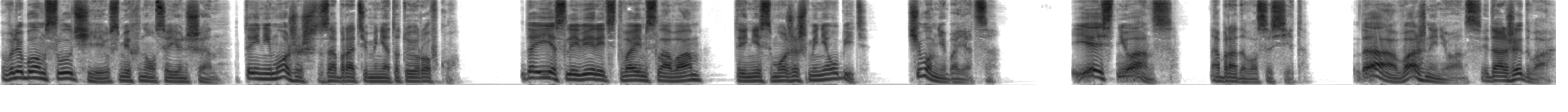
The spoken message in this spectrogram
«В любом случае», — усмехнулся Юньшен, — «ты не можешь забрать у меня татуировку. Да и если верить твоим словам, ты не сможешь меня убить. Чего мне бояться?» «Есть нюанс», — обрадовался Сид. Да, важный нюанс, и даже два.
